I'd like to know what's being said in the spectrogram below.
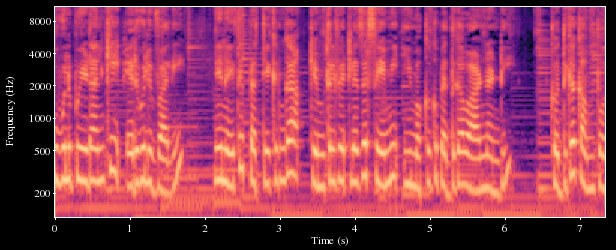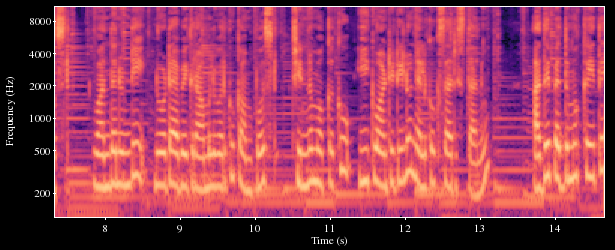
పువ్వులు పూయడానికి ఎరువులు ఇవ్వాలి. నేనైతే ప్రత్యేకంగా కెమికల్ ఫెర్టిలైజర్స్ ఏమీ ఈ మొక్కకు పెద్దగా వాడనండి. కొద్దిగా కంపోస్ట్ వంద నుండి నూట యాభై గ్రాముల వరకు కంపోస్ట్ చిన్న మొక్కకు ఈ క్వాంటిటీలో నెలకొకసారి ఇస్తాను. అదే పెద్ద మొక్క అయితే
